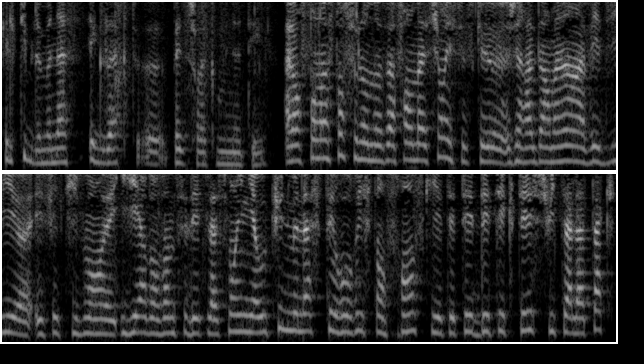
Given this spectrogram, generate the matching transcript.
Quel type de menaces exactes euh, pèsent sur la communauté? Alors pour l'instant, selon nos informations, et c'est ce que Gérald Darmanin avait dit euh, effectivement hier dans un de ses déplacements, il n'y a aucune menace terroriste en France qui ait été détectée suite à l'attaque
